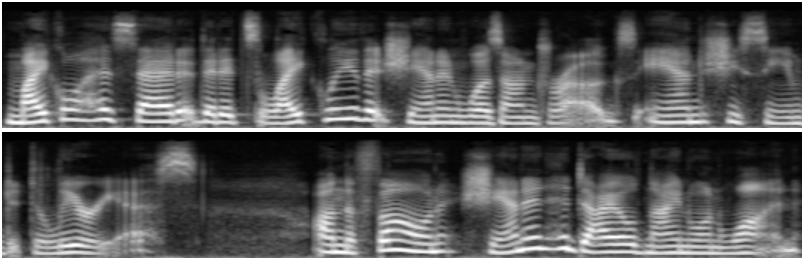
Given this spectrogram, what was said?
Michael has said that it's likely that Shannan was on drugs and she seemed delirious. On the phone, Shannan had dialed 911,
